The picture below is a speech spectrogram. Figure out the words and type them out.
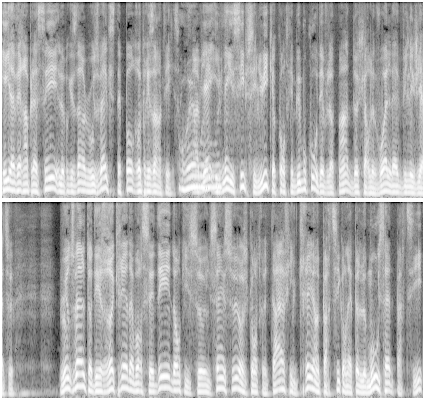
Et il avait remplacé le président Roosevelt qui s'était pas représenté. Ça Ouais, comprend ouais, bien? Il venait ici, puis c'est lui qui a contribué beaucoup au développement de Charlevoix, la villégiature. Roosevelt a des regrets d'avoir cédé, donc il il s'insurge contre Taft, il crée un parti qu'on appelle le Moosehead Party,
